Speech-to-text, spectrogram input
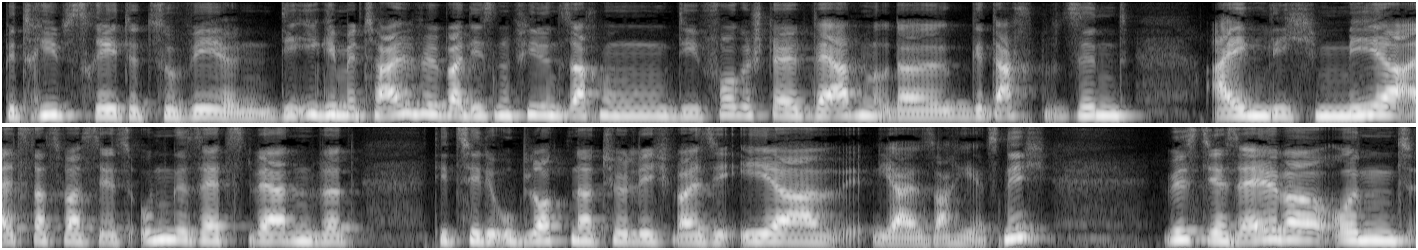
Betriebsräte zu wählen. Die IG Metall will bei diesen vielen Sachen, die vorgestellt werden oder gedacht sind, eigentlich mehr als das, was jetzt umgesetzt werden wird. Die CDU blockt natürlich, weil sie eher, ja, sage ich jetzt nicht, wisst ihr selber. Und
